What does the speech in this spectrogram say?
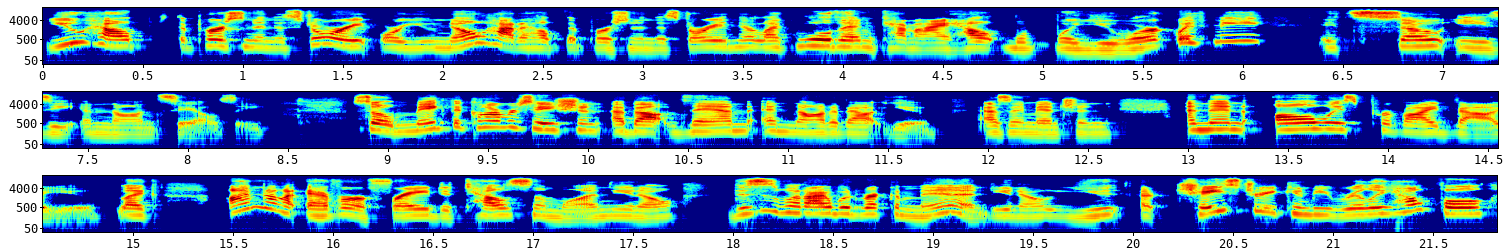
you helped the person in the story, or you know how to help the person in the story. And they're like, Well, then can I help? Will you work with me? It's so easy and non salesy. So make the conversation about them and not about you, as I mentioned, and then always provide value. Like I'm not ever afraid to tell someone, you know, this is what I would recommend. You know, you Chaste Tree can be really helpful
